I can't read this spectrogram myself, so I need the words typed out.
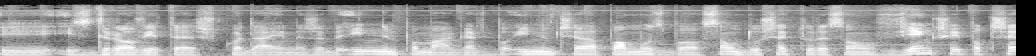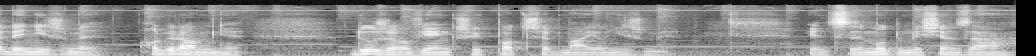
i, i zdrowie też wkładajmy, żeby innym pomagać, bo innym trzeba pomóc, bo są dusze, które są w większej potrzebie niż my. Ogromnie. Dużo większych potrzeb mają niż my. Więc módlmy się za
